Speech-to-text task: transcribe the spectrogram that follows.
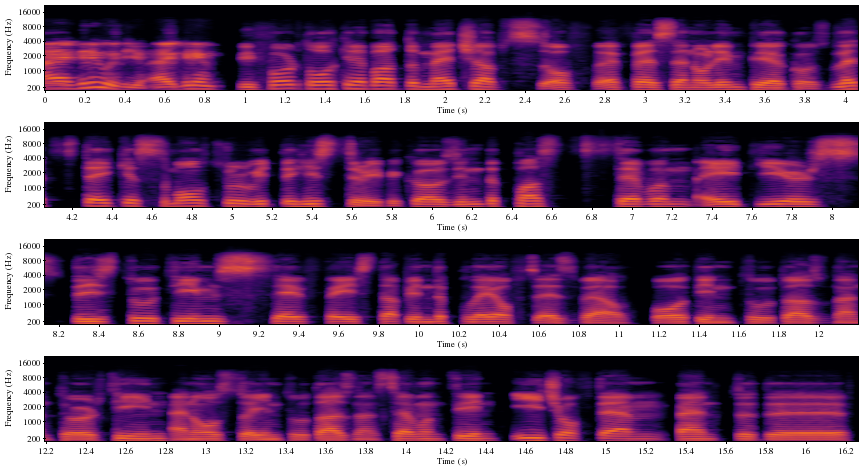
I agree with you. I agree. Before talking about the matchups of Efes and Olympiacos, let's take a small tour with the history because in the past seven, eight years, these two teams have faced up in the playoffs as well, both in 2013 and also in 2017. Each of them went to the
